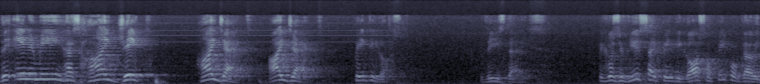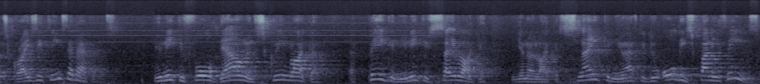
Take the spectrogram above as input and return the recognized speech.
the enemy has hijacked, hijacked, hijacked Pentecost these days. Because if you say Pentecostal, people go, it's crazy things that happens. You need to fall down and scream like a, a pig, and you need to say like a, you know, like a snake, and you have to do all these funny things.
